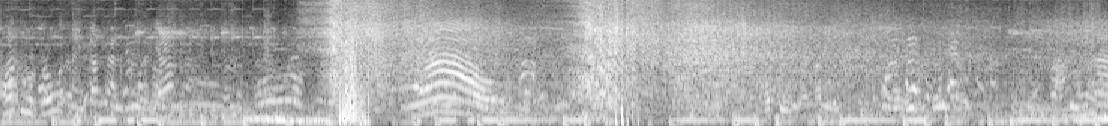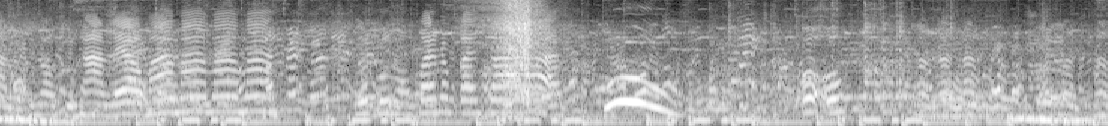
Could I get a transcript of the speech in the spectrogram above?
พอถูกรู้ตักกันเลยยะ ว้าวขึ้นห้านแล้วพี่น้องขึ้นห้านแล้ว มามามามาหยุดบุญหลงไปน้ำกันจ้าวู้โอ้โอ้นั่นนั่นนั่นนั่นนั่น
